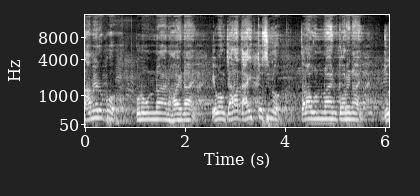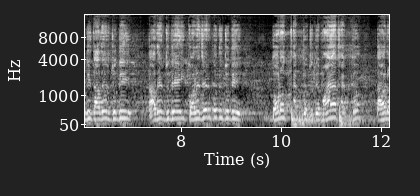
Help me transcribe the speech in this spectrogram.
নামের ওপর কোনো উন্নয়ন হয় নাই এবং যারা দায়িত্ব ছিল তারা উন্নয়ন করে নাই। যদি তাদের যদি তাদের যদি এই কলেজের প্রতি যদি দরদ থাকতো, যদি মায়া থাকতো তাহলে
